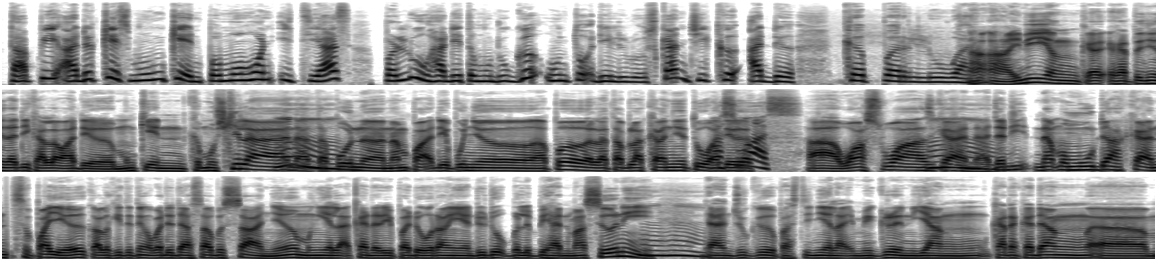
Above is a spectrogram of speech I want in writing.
tapi ada kes mungkin pemohon ETIAS perlu hadir temu duga untuk diluluskan jika ada keperluan. Ha, ha, ini yang ka- katanya tadi kalau ada mungkin kemuskilan Hmm. ataupun uh, nampak dia punya apa latar belakangnya tu Was-was. ada ha, was-was kan. Hmm. Ha, jadi nak memudahkan supaya kalau kita tengok pada dasar besarnya mengelakkan daripada orang yang duduk berlebihan masa ni Hmm. dan juga pastinya lah imigran yang kadang-kadang um,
